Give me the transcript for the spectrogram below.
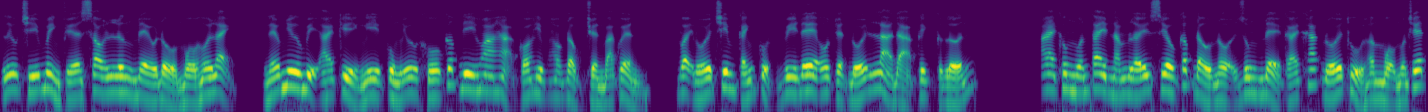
Lưu Trí Bình phía sau lưng đều đổ mồ hôi lạnh, nếu như bị ái kỳ nghi cùng ưu khố cấp đi hoa hạ có hiệp học độc truyền bá quyền, vậy đối chim cánh cụt video tuyệt đối là đả kích cực lớn. Ai không muốn tay nắm lấy siêu cấp đầu nội dung để cái khác đối thủ hâm mộ muốn chết.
